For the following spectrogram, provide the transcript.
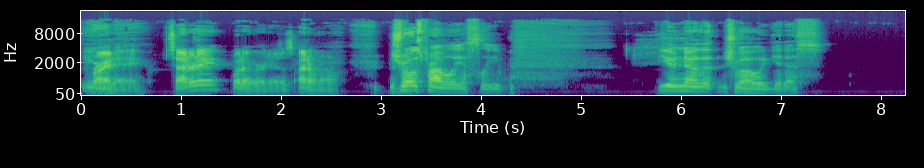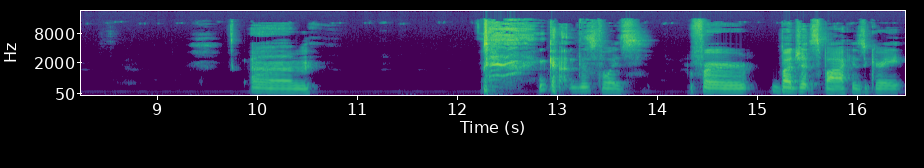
Yeah. Friday, Saturday, whatever it is. I don't know. Joel's probably asleep. You know that Joel would get us. Um. God, this voice for budget Spock is great.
